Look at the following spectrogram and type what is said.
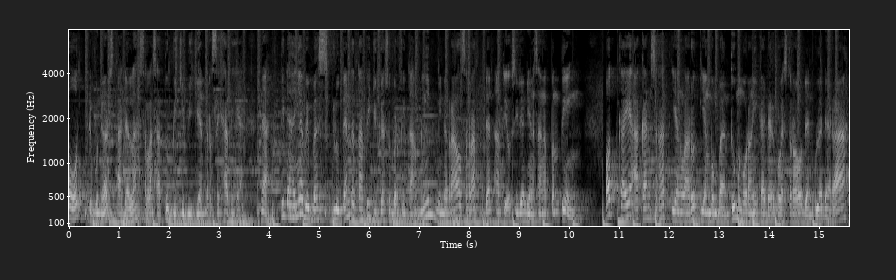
Oat Tribuners adalah salah satu biji-bijian tersehat ya. Nah, tidak hanya bebas gluten tetapi juga sumber vitamin, mineral, serat, dan antioksidan yang sangat penting. Oat kaya akan serat yang larut yang membantu mengurangi kadar kolesterol dan gula darah,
